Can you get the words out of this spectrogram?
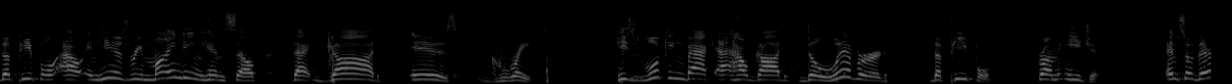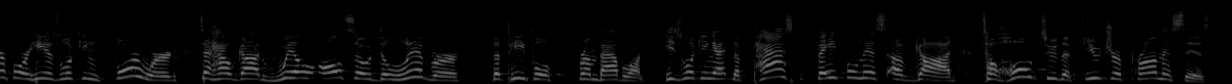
the people out. And he is reminding himself that God is great. He's looking back at how God delivered the people from Egypt. And so, therefore, he is looking forward to how God will also deliver the people from Babylon. He's looking at the past faithfulness of God to hold to the future promises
